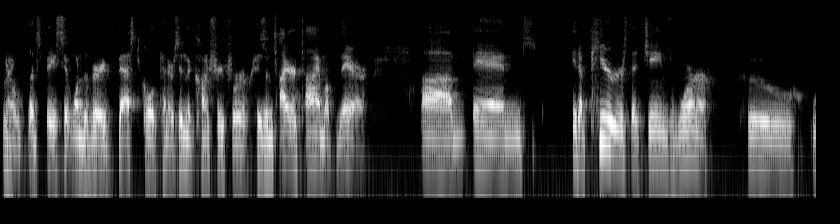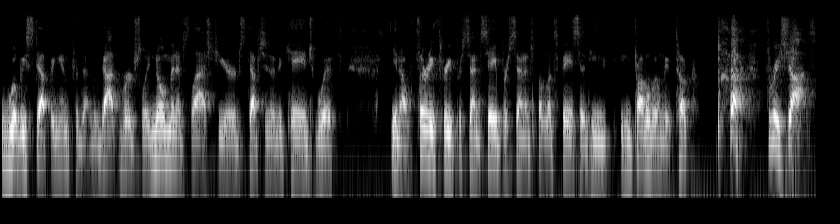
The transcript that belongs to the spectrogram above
you know, let's face it, one of the very best goaltenders in the country for his entire time up there. Um, and it appears that James Warner, who will be stepping in for them, who got virtually no minutes last year, and steps into the cage with, you know, 33% save percentage. But let's face it, he he probably only took three shots.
